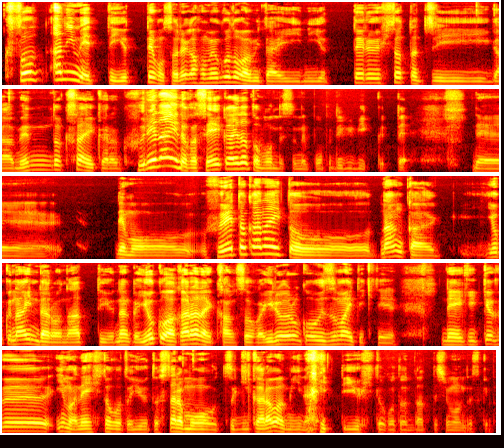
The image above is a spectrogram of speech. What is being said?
クソアニメって言ってもそれが褒め言葉みたいに言ってる人たちがめんどくさいから触れないのが正解だと思うんですよね、ポップテビビックって。で、でも、触れとかないと、なんか良くないんだろうなっていう、なんかよくわからない感想がいろいろこう渦巻いてきて、で、結局、今ね、一言言うとしたらもう次からは見ないっていう一言になってしまうんですけど。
